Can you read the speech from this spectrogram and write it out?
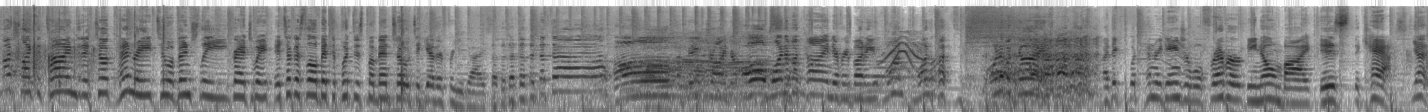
Much like the time that it took Henry to eventually graduate, it took us a little bit to put this memento together for you guys. Da, da, da, da, da, da, da. Oh, a big drawing. They're all one of a kind, everybody. One, one, one of a kind. I think what Henry Danger will forever be known by is the cast. Yes.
